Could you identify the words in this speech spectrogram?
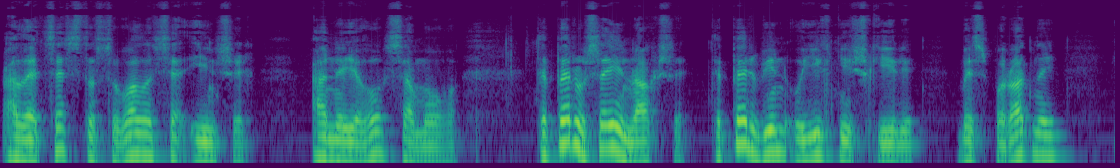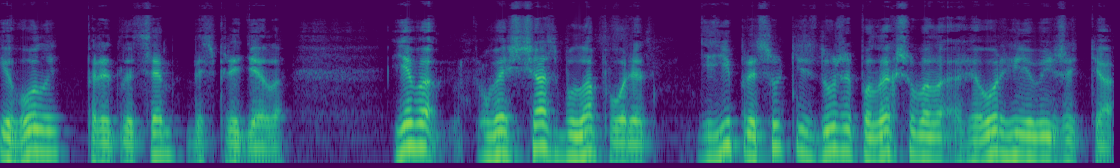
але це стосувалося інших, а не його самого. Тепер усе інакше. Тепер він у їхній шкірі, безпорадний і голий перед лицем безпреділа. Єва весь час була поряд. Її присутність дуже полегшувала Георгієві життя.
